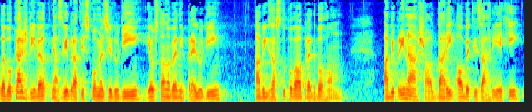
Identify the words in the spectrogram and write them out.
lebo každý veľkňaz vybratý spomedzi ľudí je ustanovený pre ľudí, aby ich zastupoval pred Bohom, aby prinášal dary a obety za hriechy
